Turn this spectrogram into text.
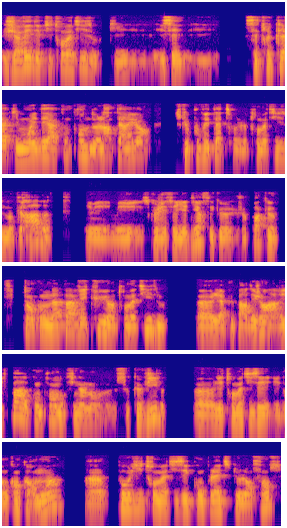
j'avais des petits traumatismes qui, et c'est ces trucs-là qui m'ont aidé à comprendre de l'intérieur ce que pouvait être le traumatisme grave. Mais ce que j'essayais de dire, c'est que je crois que tant qu'on n'a pas vécu un traumatisme, euh, la plupart des gens n'arrivent pas à comprendre finalement euh, ce que vivent euh, les traumatisés, et donc encore moins un polytraumatisé complexe de l'enfance.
